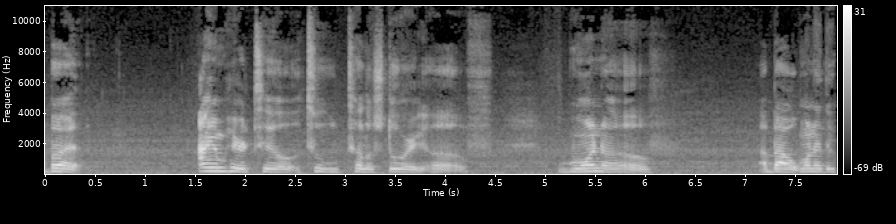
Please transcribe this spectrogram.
but I am here to to tell a story of one of about one of the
